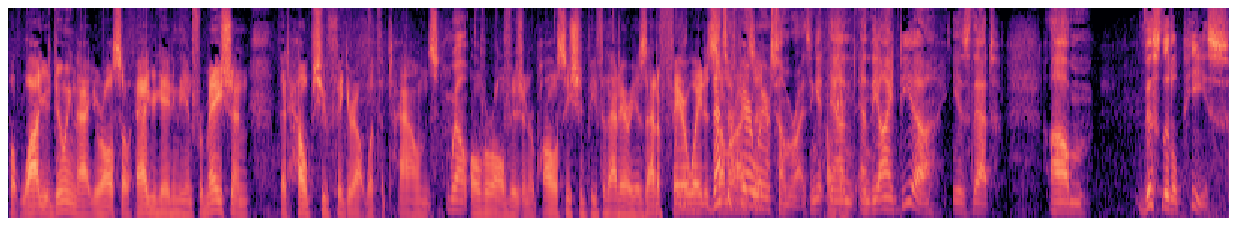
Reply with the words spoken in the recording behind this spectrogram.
but while you're doing that, you're also aggregating the information that helps you figure out what the town's Well- overall vision or policy should be for that area. Is that a fair way to summarize? That's a fair it? way of summarizing it. And, and the idea is that um, this little piece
